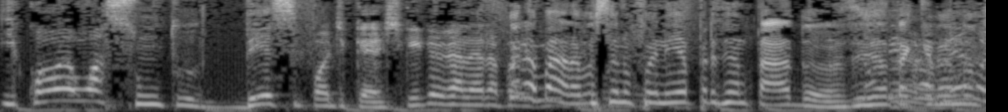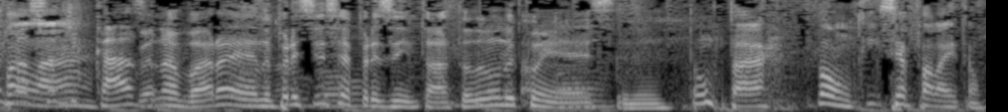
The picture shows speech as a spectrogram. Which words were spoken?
E qual é o assunto desse podcast? O que, que a galera vai Guanabara, você não foi nem apresentado. Você já tá Eu querendo mesmo, falar. de casa. Guanabara é, não precisa se apresentar, todo mundo conhece, né? Então tá. Bom, o que que você ia falar então?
